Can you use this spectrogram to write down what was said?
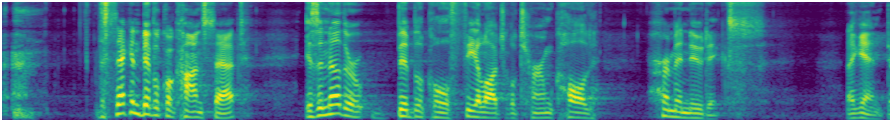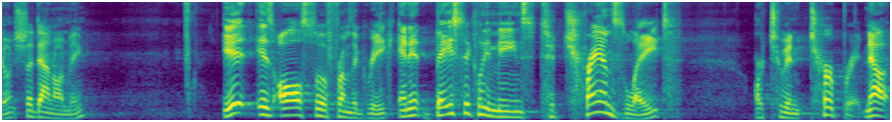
the second biblical concept is another biblical theological term called hermeneutics. Again, don't shut down on me. It is also from the Greek, and it basically means to translate or to interpret. Now,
